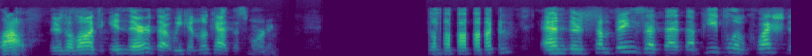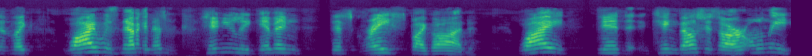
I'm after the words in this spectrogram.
Wow, there's a lot in there that we can look at this morning. And there's some things that, that, that people have questioned, like why was Nebuchadnezzar continually given this grace by God? Why did King Belshazzar only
